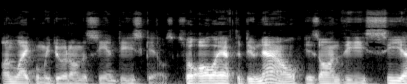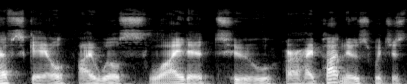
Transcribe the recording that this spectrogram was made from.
unlike when we do it on the C and D scales. So all I have to do now is on the CF scale, I will slide it to our hypotenuse, which is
